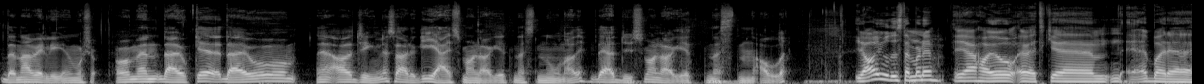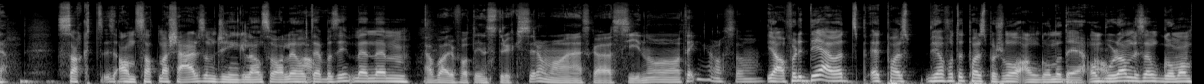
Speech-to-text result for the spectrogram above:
den er veldig morsom. Og, men det er jo ikke Det er jo eh, Av jinglene så er det jo ikke jeg som har laget nesten noen av dem. Det er du som har laget nesten alle. Ja, jo, det stemmer det. Jeg har jo, jeg vet ikke Jeg bare sagt ansatt meg sjæl som jingleansvarlig, holdt Ja. jeg på å si. Men um, Jeg har bare fått instrukser om jeg skal si noe ting, og så Ja, for det er jo et, et par Vi har fått et par spørsmål angående det. Om Ja. hvordan liksom går man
